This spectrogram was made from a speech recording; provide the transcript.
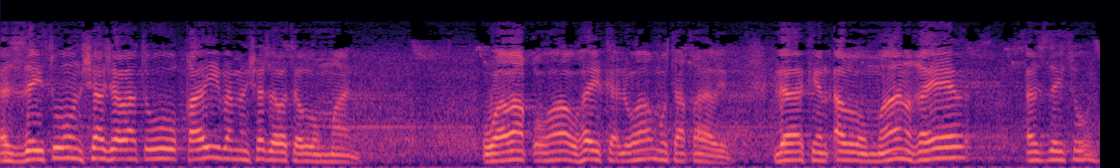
الزيتون شجرته قريبة من شجرة الرمان ورقها وهيكلها متقارب. لكن الرمان غير الزيتون.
